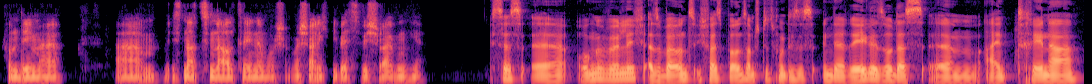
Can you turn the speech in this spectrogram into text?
Von dem her ähm, ist Nationaltrainer wahrscheinlich die beste Beschreibung hier. Ist das äh, ungewöhnlich? Also bei uns, ich weiß, bei uns am Stützpunkt ist es in der Regel so, dass ähm, ein Trainer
